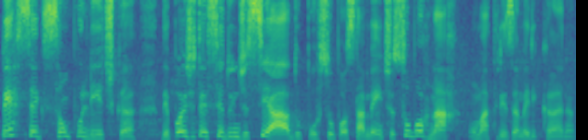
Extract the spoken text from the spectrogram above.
perseguição política depois de ter sido indiciado por supostamente subornar uma atriz americana.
